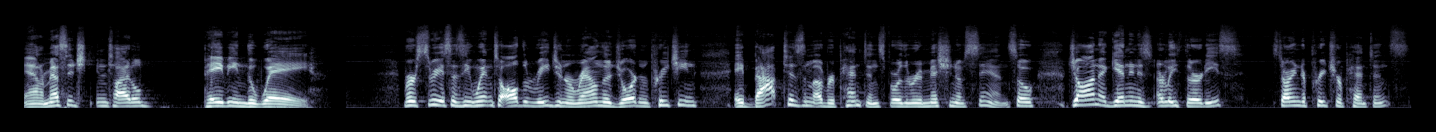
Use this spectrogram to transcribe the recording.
And a message entitled Paving the Way. Verse 3, it says, He went into all the region around the Jordan, preaching a baptism of repentance for the remission of sin. So, John, again in his early 30s, starting to preach repentance.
